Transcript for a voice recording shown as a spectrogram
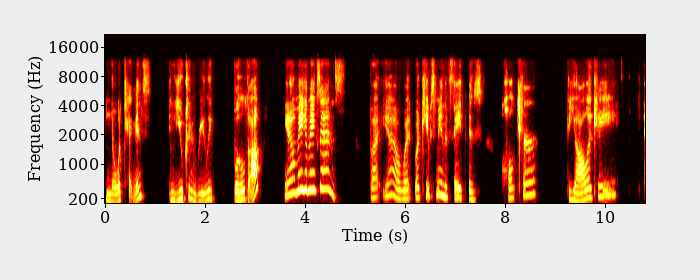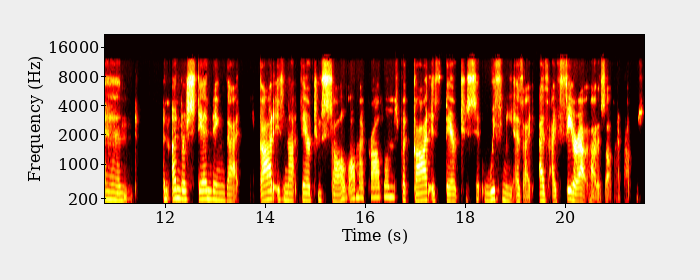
no attendance and you can really build up? You know, make it make sense. But yeah, what, what keeps me in the faith is culture, theology, and an understanding that God is not there to solve all my problems, but God is there to sit with me as I as I figure out how to solve my problems.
